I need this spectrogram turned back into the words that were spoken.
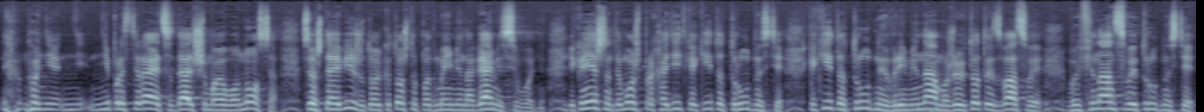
ну, не, не, не простирается дальше моего носа. Все, что я вижу, только то, что под моими ногами сегодня. И, конечно, ты можешь проходить какие-то трудности, какие-то трудные времена. Может кто-то из вас, вы, вы финансовые трудности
